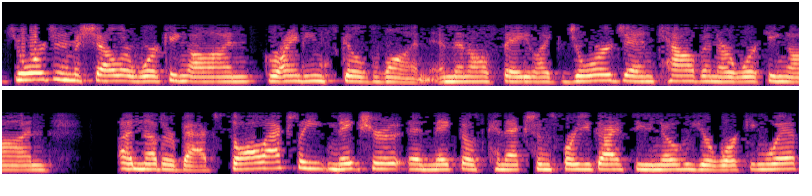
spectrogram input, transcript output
George and Michelle are working on grinding skills one. And then I'll say like George and Calvin are working on another batch. So I'll actually make sure and make those connections for you guys so you know who you're working with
